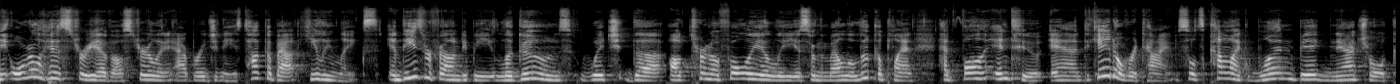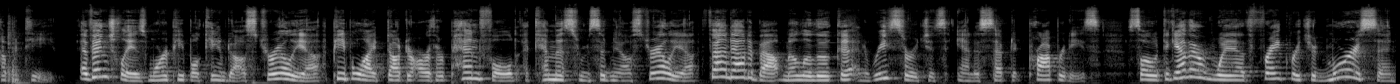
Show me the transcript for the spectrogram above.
The oral history of Australian Aborigines talk about healing lakes, and these were found to be lagoons which the alternifolia leaves from the Melaleuca plant had fallen into and decayed over time. So it's kind of like one big natural cup of tea. Eventually, as more people came to Australia, people like Dr. Arthur Penfold, a chemist from Sydney, Australia, found out about Melaleuca and researched its antiseptic properties. So, together with Frank Richard Morrison,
